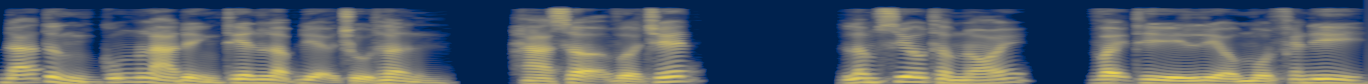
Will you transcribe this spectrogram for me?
đã từng cũng là đỉnh thiên lập địa chủ thần, hà sợ vừa chết. Lâm siêu thầm nói, vậy thì liệu một phen đi.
